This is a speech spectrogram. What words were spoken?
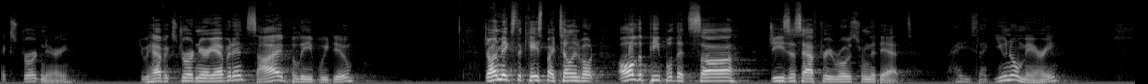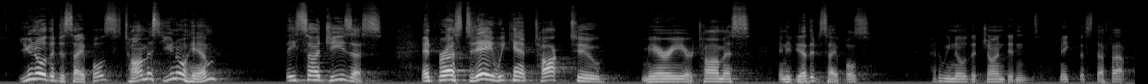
extraordinary. Do we have extraordinary evidence? I believe we do. John makes the case by telling about all the people that saw Jesus after he rose from the dead. Right? He's like, You know Mary. You know the disciples. Thomas, you know him. They saw Jesus. And for us today, we can't talk to Mary or Thomas, any of the other disciples. How do we know that John didn't make this stuff up?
